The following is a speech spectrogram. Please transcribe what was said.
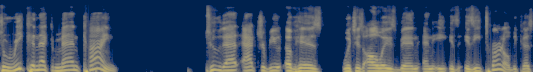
to reconnect mankind to that attribute of his, which has always been and is, is eternal, because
